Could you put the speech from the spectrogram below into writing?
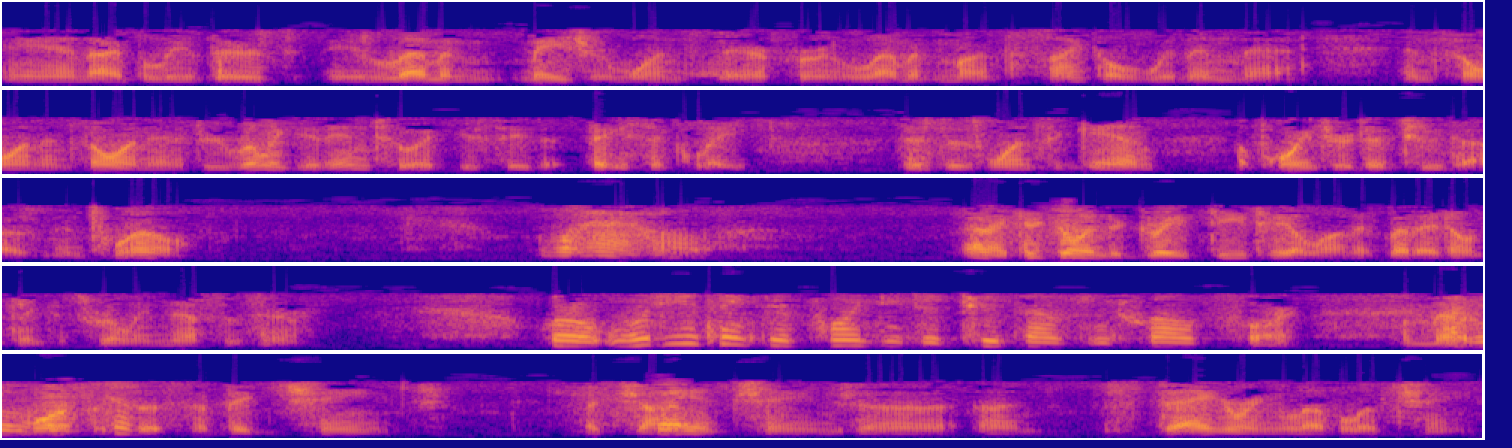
and I believe there's 11 major ones there for an 11 month cycle within that, and so on and so on. And if you really get into it, you see that basically this is once again a pointer to 2012. Wow. And I could go into great detail on it, but I don't think it's really necessary. Well, what do you think they're pointing to 2012 for? A metamorphosis, I mean, a big change, a giant change, a, a staggering level of change.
